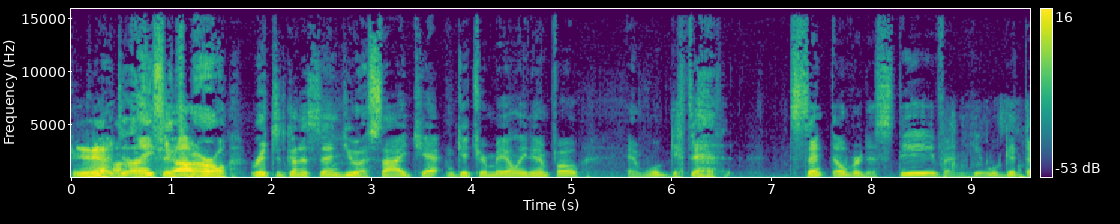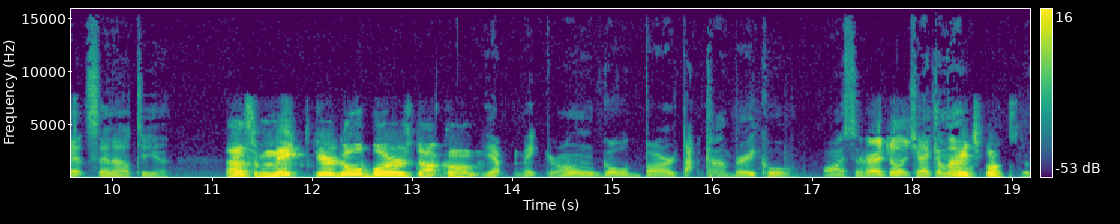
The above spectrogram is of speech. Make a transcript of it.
Yeah. Congratulations, Thank God. Merle. Rich is going to send you a side chat and get your mailing info, and we'll get that sent over to Steve, and he will get that sent out to you. That's makeyourgoldbars.com. Yep, make your own goldbars.com. Very cool. Awesome. Congratulations. Check them out. Great sponsor.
